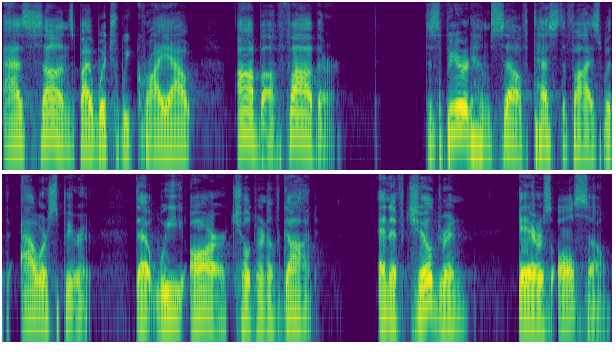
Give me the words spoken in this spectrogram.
as sons by which we cry out, Abba, Father. The Spirit Himself testifies with our spirit that we are children of God. And if children, heirs also,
